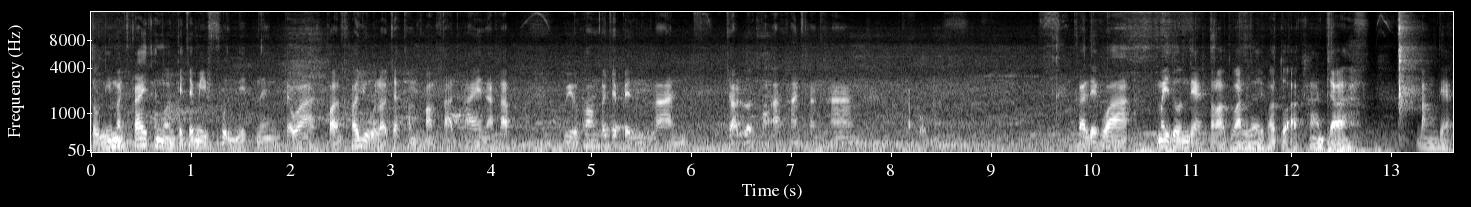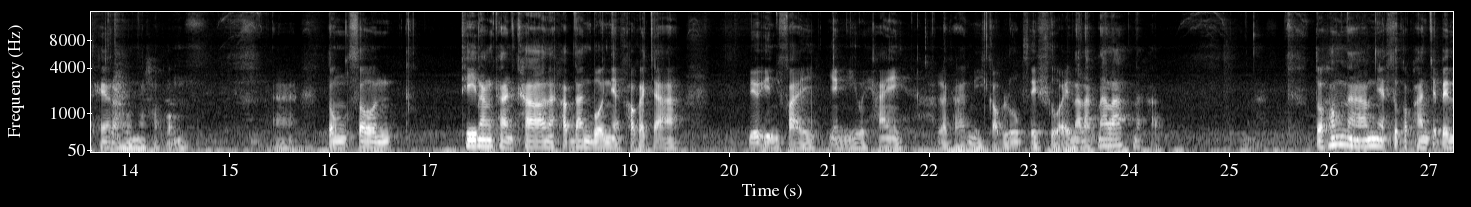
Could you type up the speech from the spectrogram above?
ตรงนี้มันใกล้ถนนก็จะมีฝุ่นนิดนึง แต่ว่าก่อนเข้าอยู่เราจะทำความสะอาดให้นะครับ วิวห้องก็จะเป็นลานจอดรถของอาคารข้างๆครับผมก็เรียกว่าไม่โดนแดดตลอดวันเลย เพราะตัวอาคารจะบังแดดให้เรานะครับผมตรงโซน ที่นั่งทานข้าวนะครับ ด้านบนเนี่ยเขาก็จะบิวอินไฟอย่างนี้ไว้ให้ แล้วก็มีกรอบรูปสวยๆน่ารักน่ารักนะครับ ตัวห้องน้ำเนี่ยสุขภัณฑ์จะเป็น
